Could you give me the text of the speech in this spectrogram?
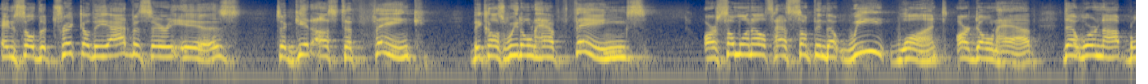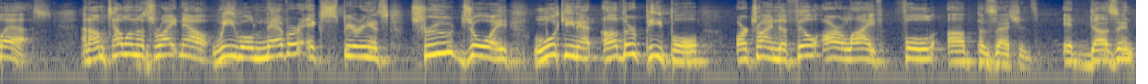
And so the trick of the adversary is to get us to think because we don't have things or someone else has something that we want or don't have that we're not blessed. And I'm telling us right now, we will never experience true joy looking at other people or trying to fill our life full of possessions. It doesn't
